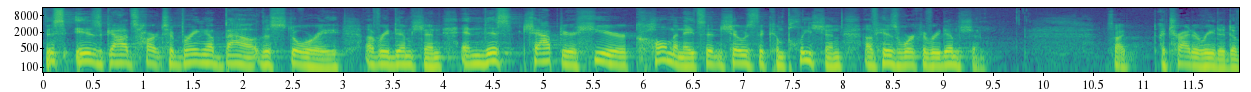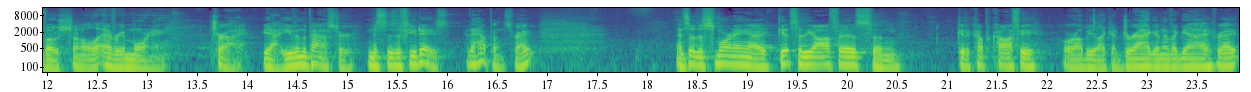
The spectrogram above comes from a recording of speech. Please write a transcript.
This is God's heart to bring about the story of redemption. And this chapter here culminates it and shows the completion of his work of redemption. So I, I try to read a devotional every morning. Try. Yeah, even the pastor misses a few days. It happens, right? And so this morning I get to the office and get a cup of coffee, or I'll be like a dragon of a guy, right?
